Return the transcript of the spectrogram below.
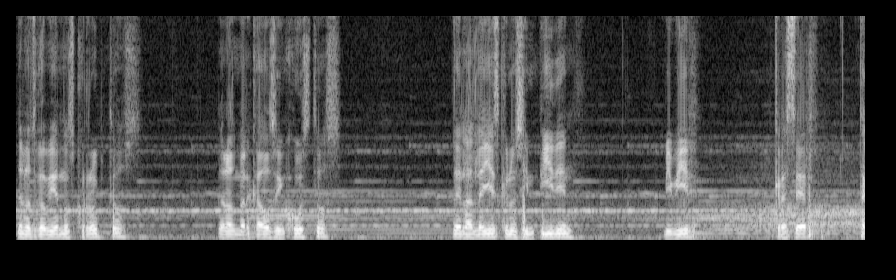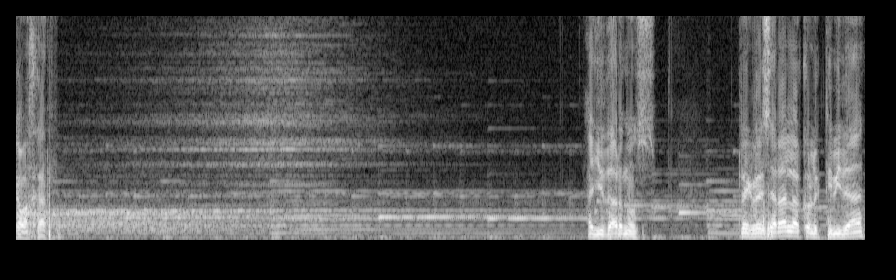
de los gobiernos corruptos, de los mercados injustos, de las leyes que nos impiden vivir, crecer, trabajar. Ayudarnos, regresar a la colectividad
